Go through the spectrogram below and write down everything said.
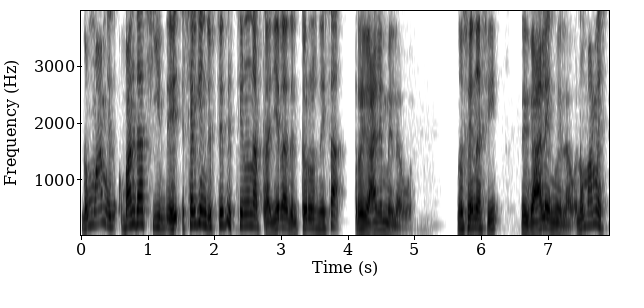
no mames, banda, si, eh, si, alguien de ustedes tiene una playera del Toros Nesa, regálenmela, güey. No sean así, regálenmela, güey. No mames,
